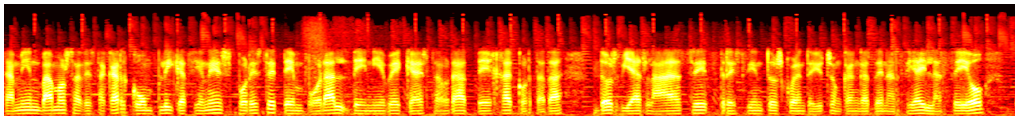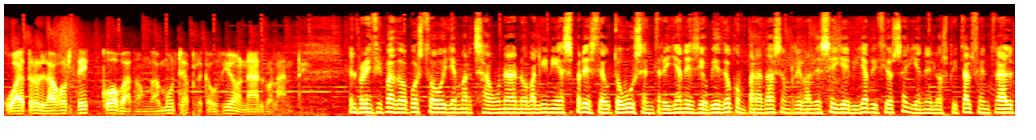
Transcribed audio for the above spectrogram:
también vamos a destacar complicaciones por este temporal de nieve que a esta hora deja cortada dos vías, la AC 348 en Cangas de Narcea y la CO 4 en Lagos de Covadonga. Mucha precaución al volante. El Principado ha puesto hoy en marcha una nueva línea express de autobús entre Llanes y Oviedo con paradas en Ribadesella y Villaviciosa y en el Hospital Central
